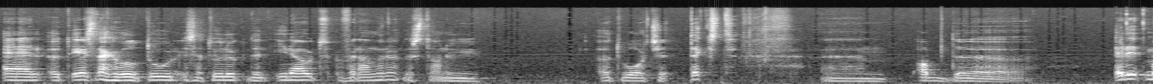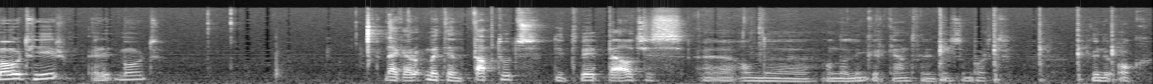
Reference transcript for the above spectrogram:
En het eerste dat je wilt doen is natuurlijk de inhoud veranderen. Er staat nu het woordje tekst. Um, op de edit mode hier. Edit mode. Dan kan ook met een tabtoets, die twee pijltjes uh, aan, de, de linkerkant van het toetsenbord, kun je ook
